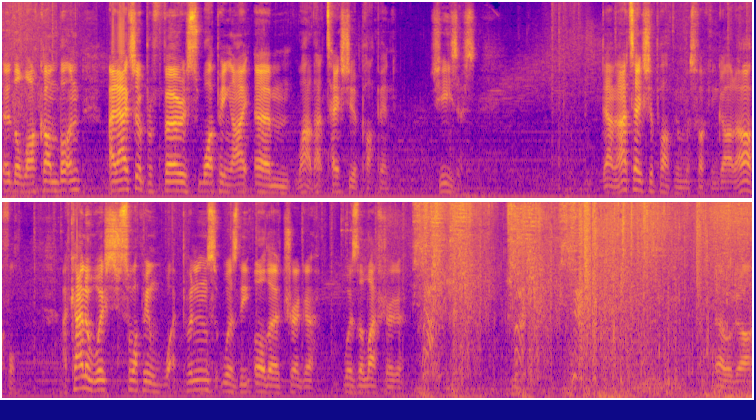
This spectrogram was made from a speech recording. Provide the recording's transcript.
at the lock-on button. I'd actually prefer swapping I um wow that texture popping. Jesus. Damn that texture popping was fucking god awful. I kinda wish swapping weapons was the other trigger. Was the left trigger. There we go.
